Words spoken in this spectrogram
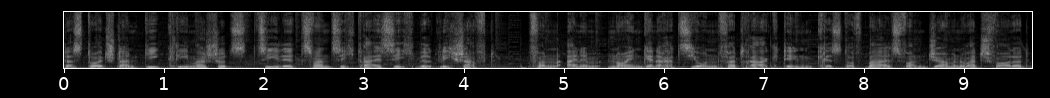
dass Deutschland die Klimaschutzziele 2030 wirklich schafft. Von einem neuen Generationenvertrag, den Christoph Bahls von Germanwatch fordert,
